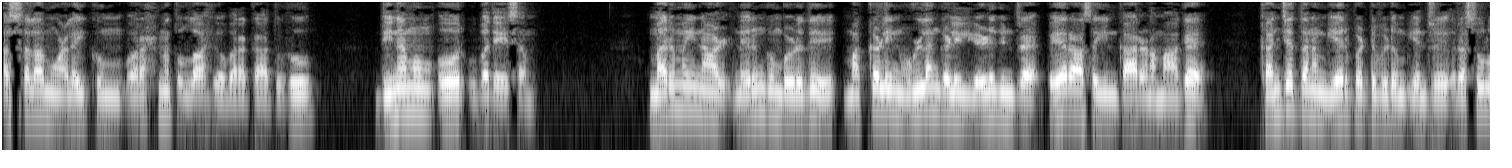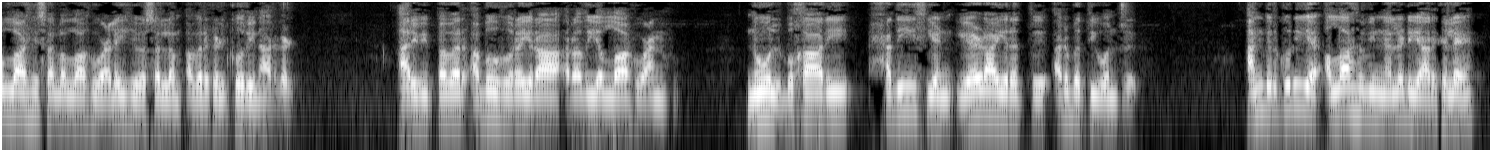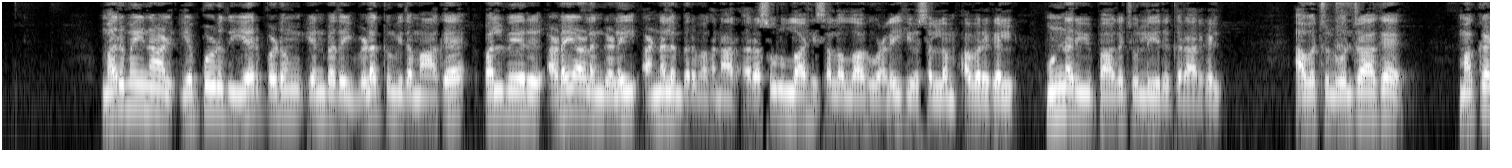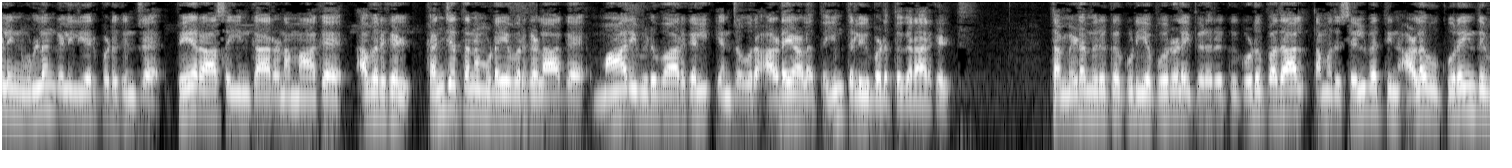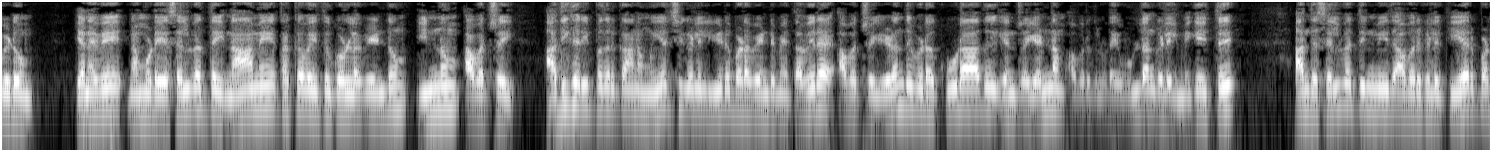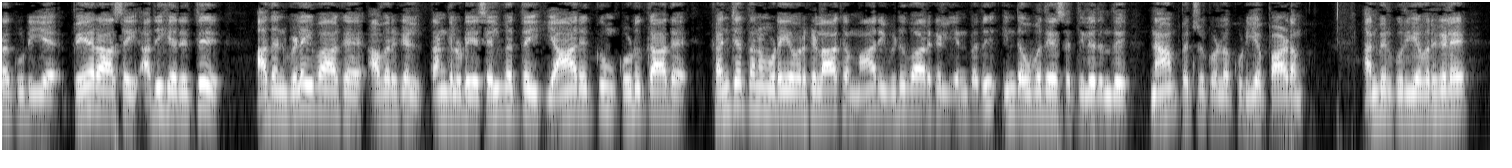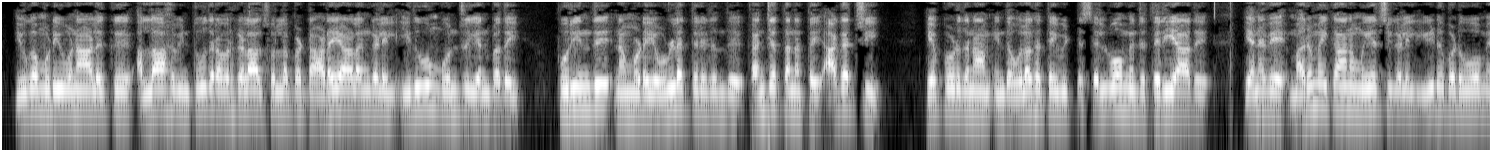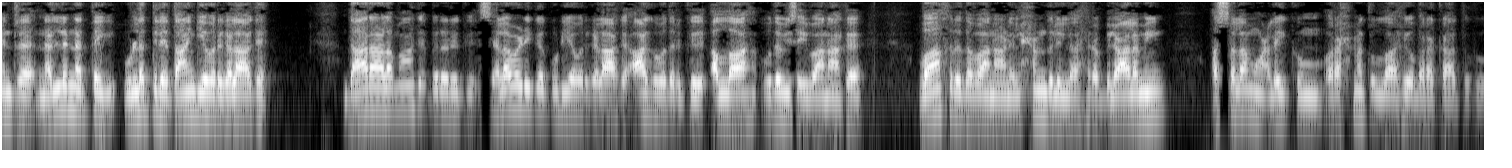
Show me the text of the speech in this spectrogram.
அஸ்ஸலாமு அலைக்கும் வரஹமத்துல்லாஹி வபரகாத்துஹு. தினமும் ஓர் உபதேசம். மறுமை நாள் நெருங்கும் பொழுது மக்களின் உள்ளங்களில் எழுகின்ற பேராசையின் காரணமாக கஞ்சத்தனம் ஏற்பட்டுவிடும் என்று ரசூலுல்லாஹி சல்லாஹூ அலஹி வசல்லம் அவர்கள் கூறினார்கள். அறிவிப்பவர் அபு ஹுரைரா ரதி அல்லாஹு அன்ஹு. நூல் புகாரி ஹதீஸ் எண் ஏழாயிரத்து அறுபத்தி ஒன்று. அன்பிற்குரிய அல்லாஹுவின் நல்லடியார்களே மறுமை நாள் எப்பொழுது ஏற்படும் என்பதை விளக்கும் விதமாக பல்வேறு அடையாளங்களை அண்ணலம் பெருமகனார் ரசூலுல்லாஹி ஸல்லல்லாஹு அலஹி வசல்லம் அவர்கள் முன்னறிவிப்பாக சொல்லியிருக்கிறார்கள். அவற்றுள் ஒன்றாக மக்களின் உள்ளங்களில் ஏற்படுகின்ற பேராசையின் காரணமாக அவர்கள் கஞ்சத்தனம் உடையவர்களாக மாறிவிடுவார்கள் என்ற ஒரு அடையாளத்தையும் தெளிவுபடுத்துகிறார்கள். தம்மிடம் இருக்கக்கூடிய பொருளை பிறருக்கு கொடுப்பதால் தமது செல்வத்தின் அளவு குறைந்து விடும் எனவே நம்முடைய செல்வத்தை நாமே தக்க வைத்துக் கொள்ள வேண்டும். இன்னும் அவற்றை அதிகரிப்பதற்கான முயற்சிகளில் ஈடுபட வேண்டுமே தவிர அவற்றை இழந்துவிடக் கூடாது என்ற எண்ணம் அவர்களுடைய உள்ளங்களில் மிகைத்து அந்த செல்வத்தின் மீது அவர்களுக்கு ஏற்படக்கூடிய பேராசை அதிகரித்து அதன் விளைவாக அவர்கள் தங்களுடைய செல்வத்தை யாருக்கும் கொடுக்காத கஞ்சத்தனமுடையவர்களாக மாறி விடுவார்கள் என்பது இந்த உபதேசத்திலிருந்து நாம் பெற்றுக்கொள்ளக்கூடிய பாடம். அன்பிற்குரியவர்களே யுக முடிவு நாளுக்கு அல்லாஹுவின் தூதரவர்களால் சொல்லப்பட்ட அடையாளங்களில் இதுவும் ஒன்று என்பதை புரிந்து நம்முடைய உள்ளத்திலிருந்து கஞ்சத்தனத்தை அகற்றி எப்பொழுது நாம் இந்த உலகத்தை விட்டு செல்வோம் என்று தெரியாது. எனவே மறுமைக்கான முயற்சிகளில் ஈடுபடுவோம் என்ற நல்லெண்ணத்தை உள்ளத்திலே தாங்கியவர்களாக தாராளமாக பிறருக்கு செலவழிக்கக்கூடியவர்களாக ஆகுவதற்கு அல்லாஹ் உதவி செய்வானாக. வாஹிருதவானான் அலமதுல்லாஹி ரபில் ஆலமீன். அஸ்லாம் அலைக்கும் வரமத்துல்லாஹி வபரகாத்துஹு.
